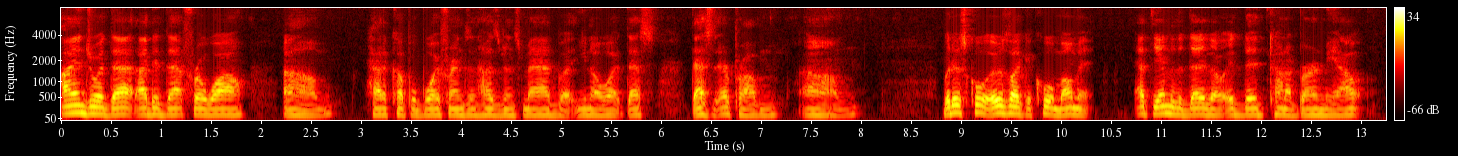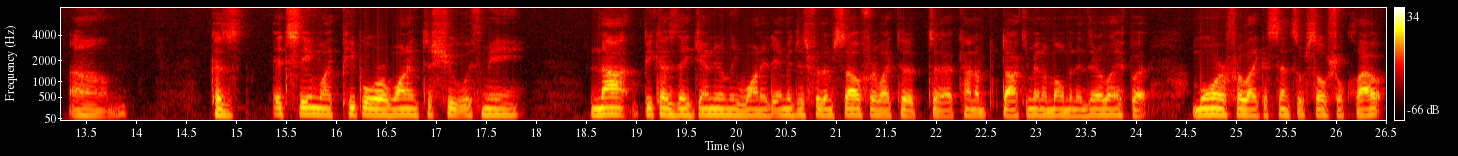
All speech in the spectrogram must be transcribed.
I enjoyed that. I did that for a while. Um, had a couple boyfriends and husbands mad, but you know what? That's that's their problem. Um, but it was cool. It was like a cool moment. At the end of the day, though, it did kind of burn me out because um, it seemed like people were wanting to shoot with me not because they genuinely wanted images for themselves or like to, to kind of document a moment in their life, but more for like a sense of social clout.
